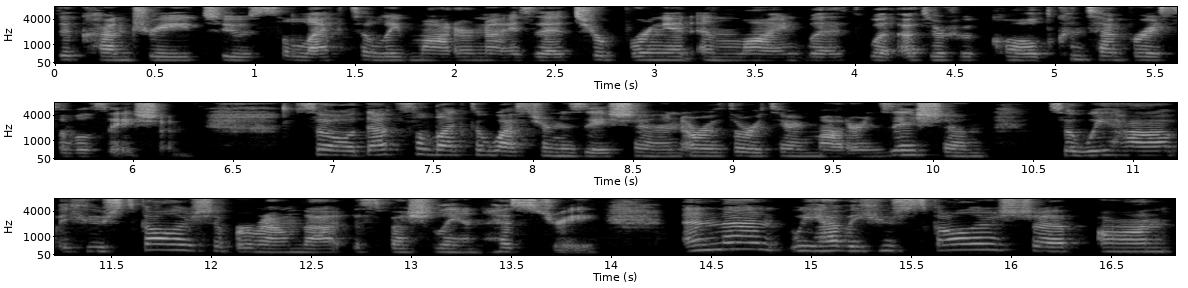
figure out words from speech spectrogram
the country to selectively modernize it, to bring it in line with what Atatürk called contemporary civilization. So that's selective westernization or authoritarian modernization. So we have a huge scholarship around that, especially in history. And then we have a huge scholarship on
